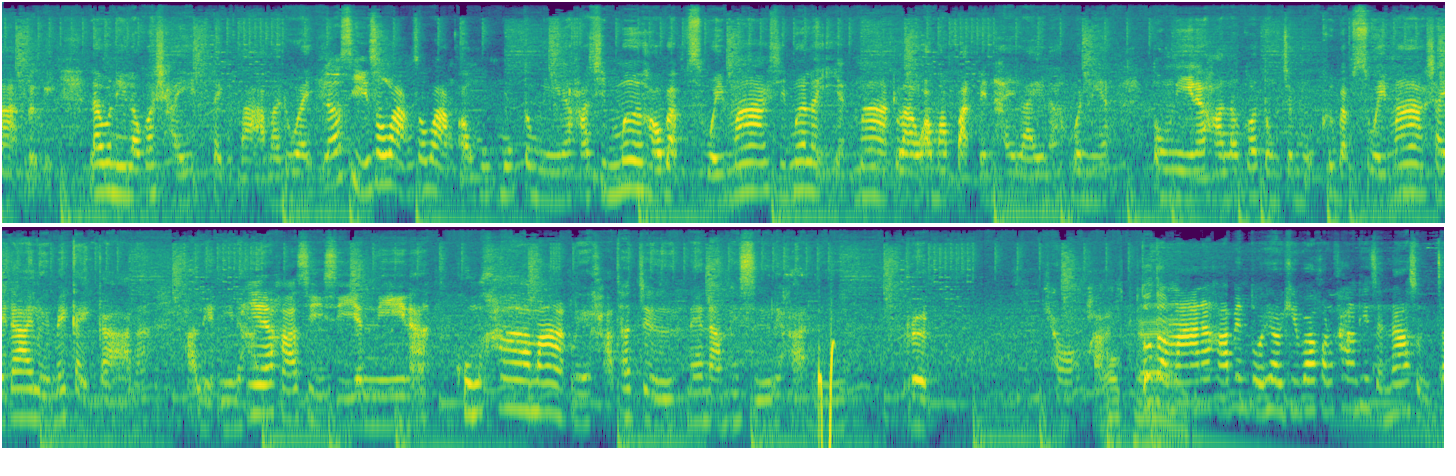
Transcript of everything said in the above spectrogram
มากเลย แล้ววันนี้เราก็ใช้แต่งตามาด้วย แล้วสีสว่างสว่างเอามุกๆตรงนี้นะคะ ชิมเมอร์เขาแบบสวยมาก ชิมเมอร์ละเอียดมาก เราเอามาปัดเป็นไฮไลท์นะวันนี้ ตรงนี้นะคะ แล้วก็ตรงจมูกคือแบบสวยมากใช้ได้เลยไม่ไก่กานะพาเลตนี้นะคะนี่นะคะสีสีอันนี้นะ คุ้มค่ามากเลยค่ะ ถ้าเจอแนะนำให้ซื้อเลยค่ะอันนี้เลิศชอบค่ะโอเคตัวต่อมานะคะเป็นตัวที่เราคิดว่าค่อนข้างที่จะน่าสนใจ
